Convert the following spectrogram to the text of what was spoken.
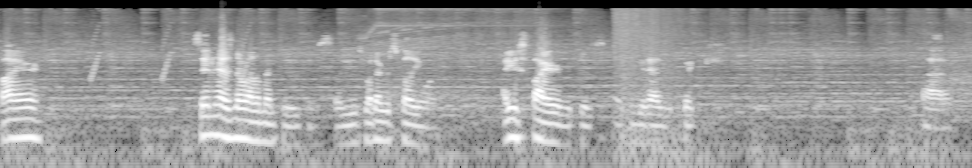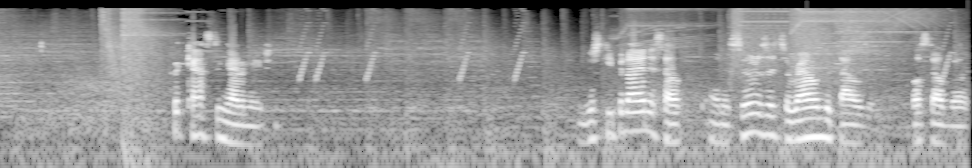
fire. Sin has no elemental weakness, so use whatever spell you want. I use fire because I think it has a quick uh, quick casting animation. Just keep an eye on his health, and as soon as it's around a thousand, bust out the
